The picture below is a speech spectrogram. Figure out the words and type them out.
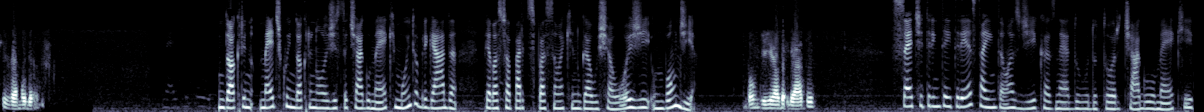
tiver mudança. Endocrino, médico endocrinologista Tiago Meck, muito obrigada pela sua participação aqui no Gaúcha hoje. Um bom dia. Bom dia, obrigado. 7h33, tá aí então as dicas né, do Dr. Tiago Meck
